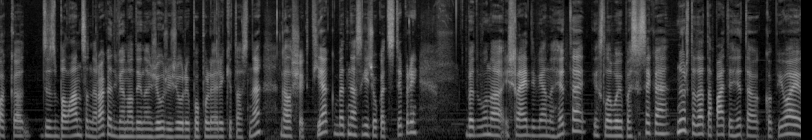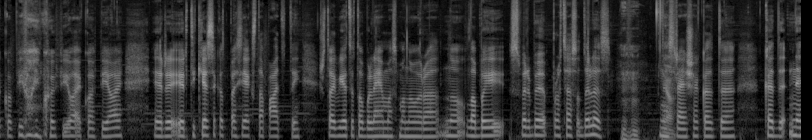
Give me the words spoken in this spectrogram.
tokio disbalanso nėra, kad viena daina žiauriai, žiauriai populiari, kitos ne, gal šiek tiek, bet nesakyčiau, kad stipriai. Bet būna išleidi vieną hitą, jis labai pasisekė, nu ir tada tą patį hitą kopijuoji, kopijuoji, kopijuoji, kopijuoji ir, ir tikiesi, kad pasieks tą patį. Tai šitoje vietoje tobulėjimas, manau, yra nu, labai svarbi proceso dalis. Mhm. Nes Jo. reiškia, kad, kad ne,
